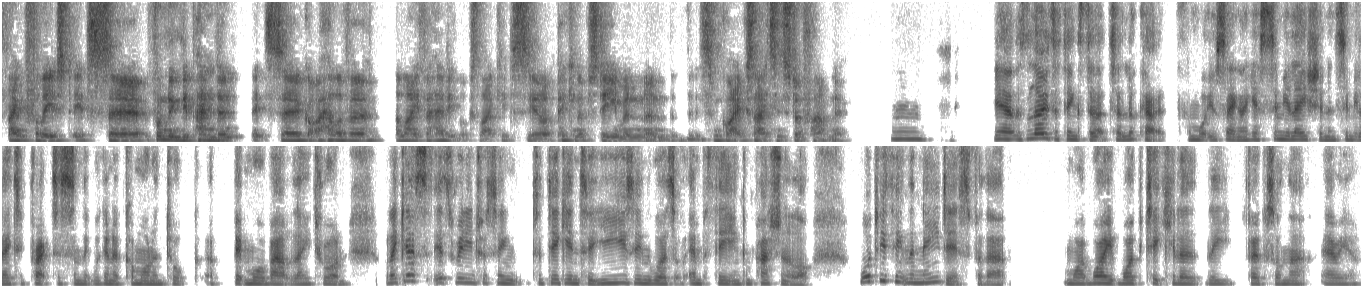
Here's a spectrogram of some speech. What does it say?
thankfully, it's it's uh, funding dependent. It's uh, got a hell of a, a life ahead. It looks like it's you know picking up steam, and and some quite exciting stuff happening. Mm. Yeah, there's loads of things to, to look at from what you're saying. I guess simulation and simulated practice something we're going to come on and talk a bit more about later on. But I guess it's really interesting to dig into you using the words of empathy and compassion a lot. What do you think the need is for that? Why why why particularly focus on that area?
